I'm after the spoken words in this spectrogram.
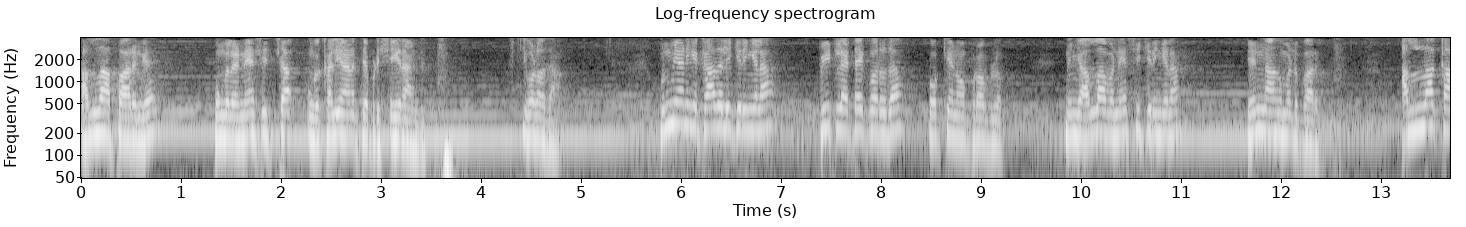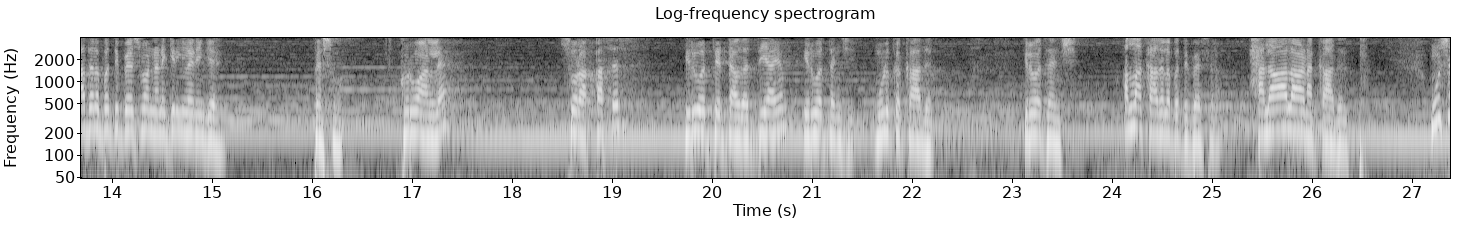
அல்லாஹ் பாருங்க உங்களை நேசிச்சா உங்க கல்யாணத்தை எப்படி செய்யறாங்க இவ்வளவுதான். உண்மையா நீங்க காதலிக்கிறீங்களா? வீட்டில் அட்டாக் வருதா? ஓகே நோ ப்ராப்ளம் நீங்க அல்லாவை நேசிக்கிறீங்களா? என்ன ஆகும்னு பாருங்க. அல்லாஹ் காதலை பத்தி பேசுவான்னு நினைக்கிறீங்களா நீங்க? பேசுவோம். குருவான்ல சூரா கசஸ் இருபத்தி எட்டாவது அத்தியாயம் இருபத்தஞ்சு. முழுக்க காதல். இருபத்தஞ்சு. அல்லாஹ் காதலை பத்தி பேசுறான். ஹலாலான காதல். முஷா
